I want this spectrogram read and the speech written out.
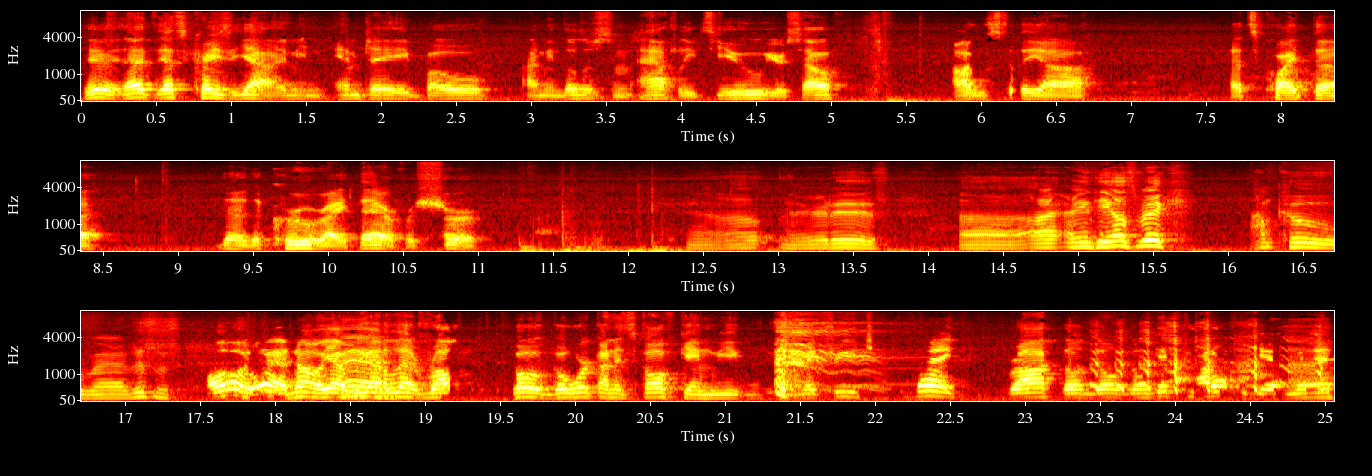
Dude, that, that's crazy. Yeah, I mean MJ, Bo. I mean, those are some athletes. You yourself, obviously, uh, that's quite the the the crew right there for sure. Yeah, there it is. Uh, all right, anything else, Rick? I'm cool, man. This is. Oh yeah, no, yeah. Man. We gotta let Rock go go work on his golf game. We, we make sure you check the bag, Rock. Don't don't don't get caught up again, man.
